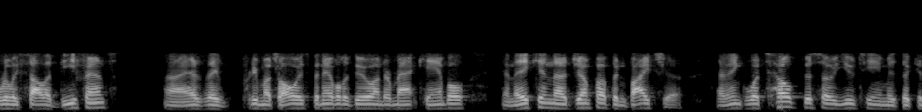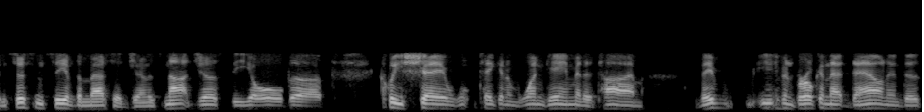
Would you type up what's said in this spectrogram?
really solid defense, uh, as they've pretty much always been able to do under Matt Campbell, and they can uh, jump up and bite you. I think what's helped this OU team is the consistency of the message, and it's not just the old uh, cliche taking them one game at a time. They've even broken that down into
